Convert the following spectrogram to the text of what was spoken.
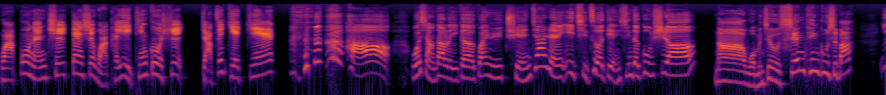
我不能吃，但是我可以听故事。饺子姐姐，好。我想到了一个关于全家人一起做点心的故事哦。那我们就先听故事吧。耶！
